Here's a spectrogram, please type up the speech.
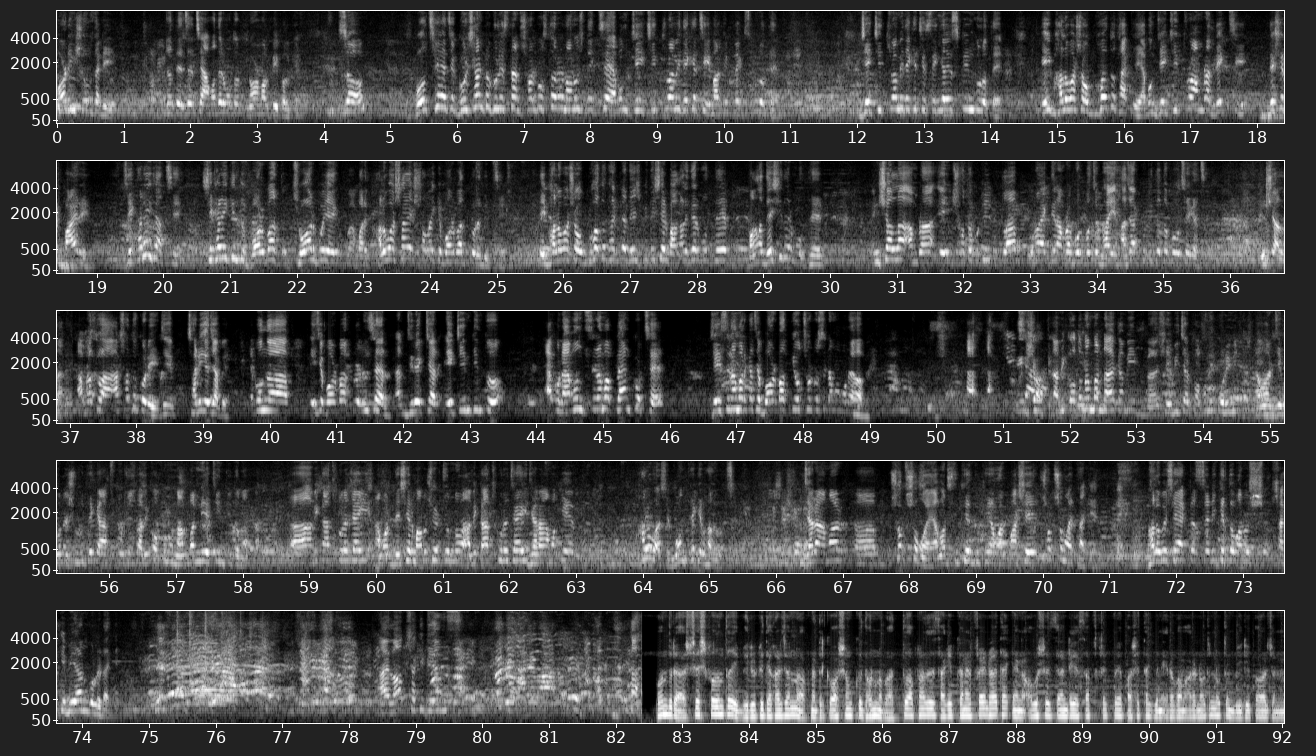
মর্নিং শোজ দ্য ডে যাতে যাচ্ছে আমাদের মতো নর্মাল পিপলকে সো বলছে যে গুলশান টু গুলিস্তান সর্বস্তরের মানুষ দেখছে এবং যেই চিত্র আমি দেখেছি মাল্টিপ্লেক্সগুলোতে যে চিত্র আমি দেখেছি সিঙ্গেল স্ক্রিনগুলোতে এই ভালোবাসা অব্যাহত থাকলে এবং যে চিত্র আমরা দেখছি দেশের বাইরে যেখানেই যাচ্ছে, সেখানেই কিন্তু বরবাদ, জোয়ার বয়ে মানে ভালোবাসায় সবাইকে বরবাদ করে দিচ্ছে। এই ভালোবাসা অব্যাহত থাকলে দেশ বিদেশের বাঙালিদের মধ্যে, বাংলাদেশিদের মধ্যে, ইনশাল্লাহ আমরা এই শত কোটির ক্লাব, কোনো একদিন আমরা বলব যে, ভাই, হাজার কোটিতে তো পৌঁছে গেছে। ইনশাল্লাহ। আমরা তো আশা তো করি যে, ছাড়িয়ে যাবে। এবং এই যে বরবাদ প্রডিউসার আর ডিরেক্টর এই টিম কিন্তু এখন এমন সিনেমা প্ল্যান করছে, যে সিনেমার কাছে বরবাদ কেউ ছোট সিনেমা মনে হবে। আমি কত নাম্বার নায়ক আমি সেই বিচার কখনোই করিনি। আমার জীবনের শুরু থেকে আজ পর্যন্ত আমি কখনো নাম্বার নিয়ে চিন্তিত না। আমি কাজ করে যাই আমার দেশের মানুষের জন্য। আমি কাজ করে যাই যারা আমাকে ভালোবাসে, মন থেকে ভালোবাসে। যারা আমার সব সময় আমার সুখে দুঃখে আমার পাশে সব সময় থাকে। ভালোবেসে একটা শ্রেণীকে তো মানুষ সাকিবিয়ান বলে ডাকে। আই লাভ সাকিবিয়ানস বন্ধুরা, শেষ পর্যন্ত এই ভিডিওটি দেখার জন্য আপনাদেরকে অসংখ্য ধন্যবাদ। তো আপনারা যদি সাকিব খানের ফ্রেন্ড হয়ে থাকেন, অবশ্যই চ্যানেলটিকে সাবস্ক্রাইব করে পাশে থাকবেন। এরকম আরও নতুন নতুন ভিডিও পাওয়ার জন্য।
